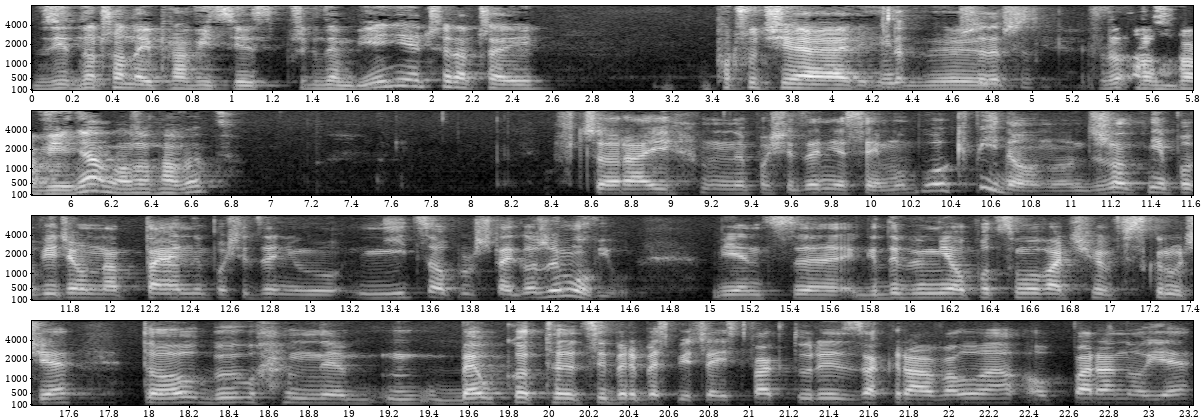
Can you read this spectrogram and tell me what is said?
w Zjednoczonej Prawicy? Jest przygnębienie, czy raczej poczucie no, wszystkim... rozbawienia może nawet? Wczoraj posiedzenie Sejmu było kpiną. No, rząd nie powiedział na tajnym posiedzeniu nic oprócz tego, że mówił. Więc e, gdybym miał podsumować w skrócie, to był bełkot cyberbezpieczeństwa, który zakrawał o paranoję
